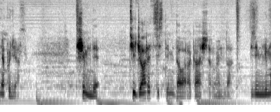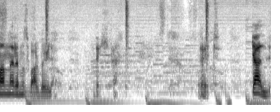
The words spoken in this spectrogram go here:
yapacağız. Şimdi ticaret sistemi de var arkadaşlar oyunda. Bizim limanlarımız var böyle. Bir dakika. Evet. Geldi.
